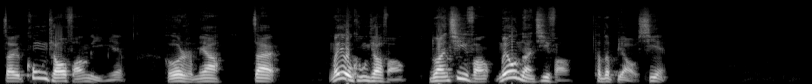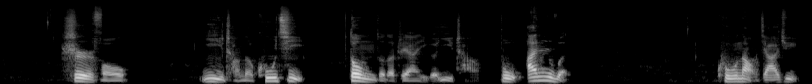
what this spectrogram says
在空调房里面和什么呀，在没有空调房。暖气房没有暖气房，它的表现是否异常的哭泣、动作的这样一个异常不安稳、哭闹加剧？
